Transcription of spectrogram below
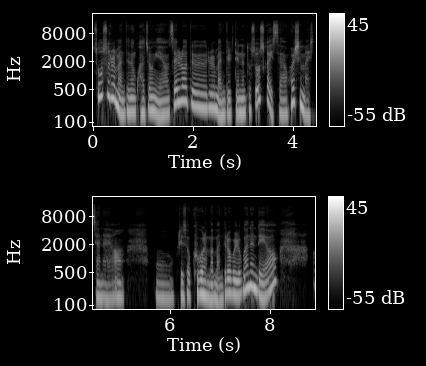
소스를 만드는 과정이에요. 샐러드를 만들 때는 또 소스가 있어야 훨씬 맛있잖아요. 어 그래서 그걸 한번 만들어 보려고 하는데요. 어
